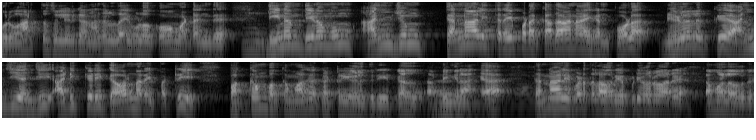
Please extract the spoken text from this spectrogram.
ஒரு வார்த்தை சொல்லியிருக்காங்க. அதுல தான் இவ்வளவு கோவம் மாட்டேங்குது. தினம் தினமும் அஞ்சும் தென்னாலி திரைப்பட கதாநாயகன் போல நிழலுக்கு அஞ்சி அஞ்சி அடிக்கடி கவர்னரை பற்றி பக்கம் பக்கமாக கற்றி எழுதுறீர்கள் அப்படிங்கிறாங்க. தென்னாலி படத்துல அவர் எப்படி வருவாரு? கமல் அவரு?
